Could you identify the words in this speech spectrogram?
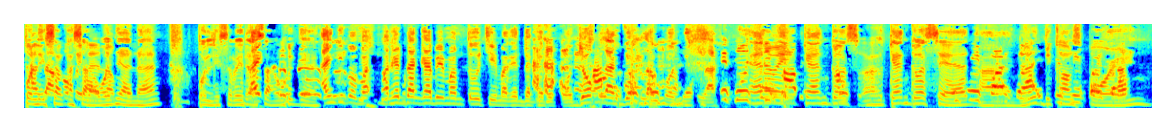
pulis ang asawa niya, na? Pulis rin ang asawa niya. Ay, hindi po. Ma- magandang gabi, Ma'am Tucci. Magandang gabi po. Joke lang, joke lang po. Joke lang. Anyway, Ken Goes, uh, Ken Goes said, uh, dude becomes porn.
